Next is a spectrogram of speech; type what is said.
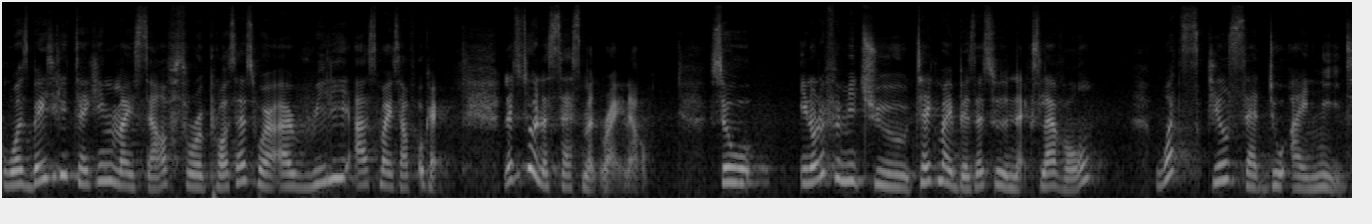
was basically taking myself through a process where I really asked myself, okay, let's do an assessment right now. So, in order for me to take my business to the next level, what skill set do I need?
